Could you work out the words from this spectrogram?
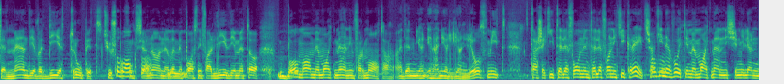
vëmendje vetëdije trupit, qysh po, po, po funksionon po. edhe me mhm. pas një farë lidhje me të, boll mhm. ma me majtë n'men informata, e din jena tu i lodhë fmijt, Tash e ki telefonin, n'telefon i ki krejt, ça ki nevoj ti me majt n'men 100 milion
